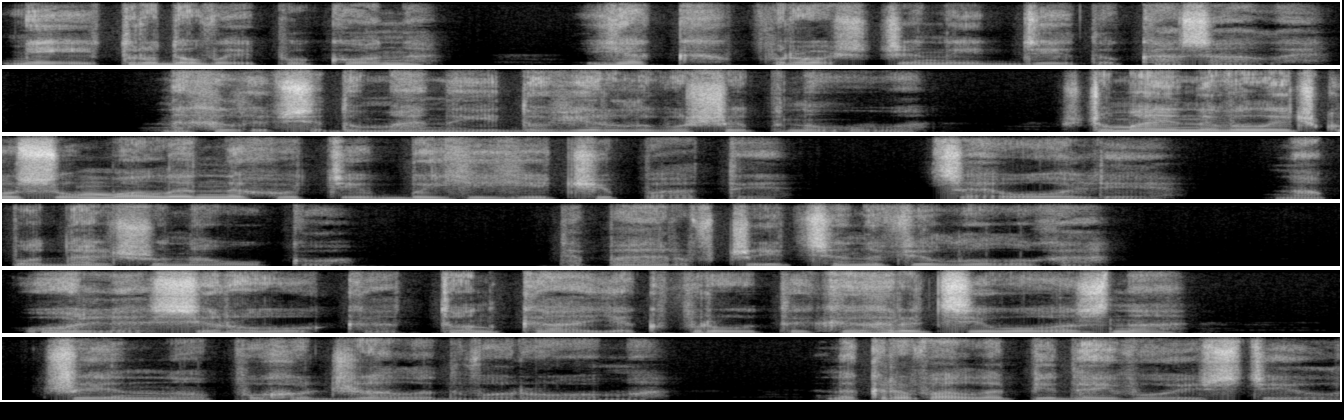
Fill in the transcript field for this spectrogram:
Мій трудовий покон, як прощений дідо казали. Нахилився до мене і довірливо шепнув, що має невеличку суму, але не хотів би її чіпати. Це Олі на подальшу науку. Тепер вчиться на філолога. Оля сіроока, тонка, як прутик, граціозна, чинно походжала двором, накривала під айвою стіл.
